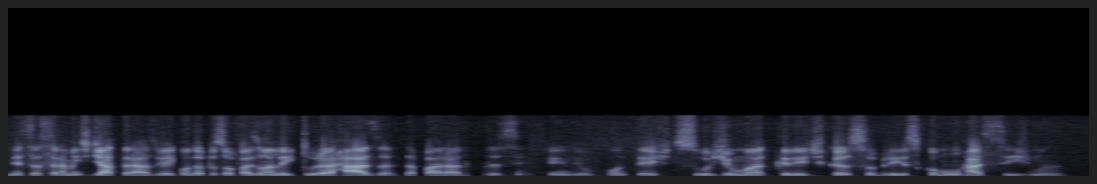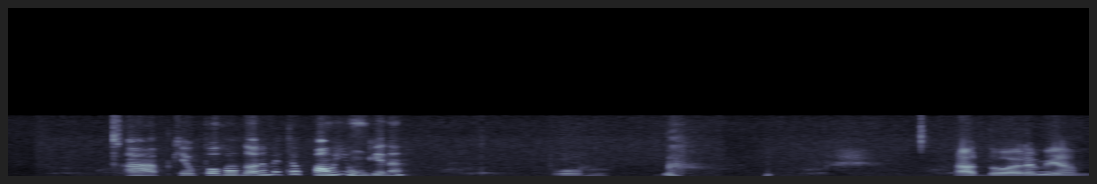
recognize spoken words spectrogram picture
necessariamente de atraso. E aí quando a pessoa faz uma leitura rasa da parada, sem entender o contexto, surge uma crítica sobre isso como um racismo. Né? Ah, porque o povo adora meter o pau em Jung, né? Porra. Adora mesmo.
